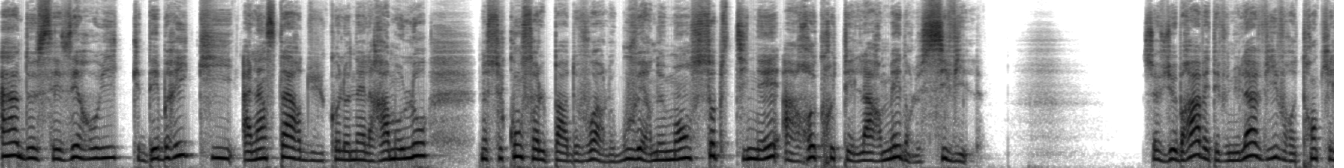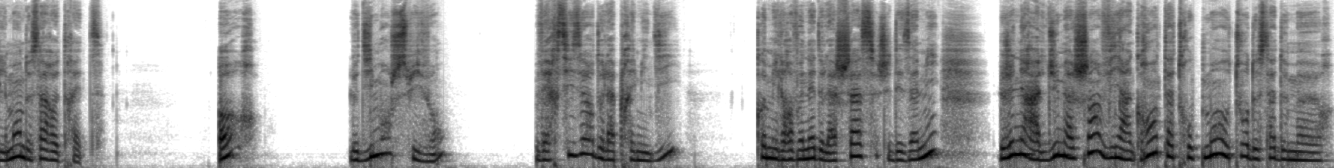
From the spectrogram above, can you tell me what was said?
un de ces héroïques débris qui, à l'instar du colonel Ramollo, ne se console pas de voir le gouvernement s'obstiner à recruter l'armée dans le civil. Ce vieux brave était venu là vivre tranquillement de sa retraite. Or, le dimanche suivant, vers six heures de l'après-midi, comme il revenait de la chasse chez des amis, le général Dumachin vit un grand attroupement autour de sa demeure.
